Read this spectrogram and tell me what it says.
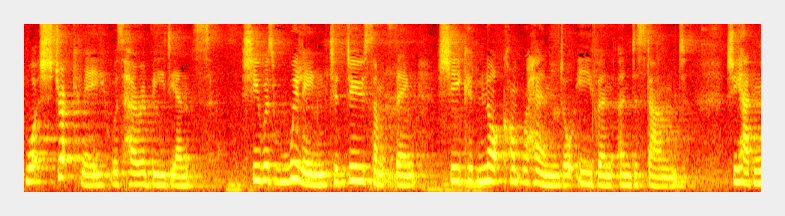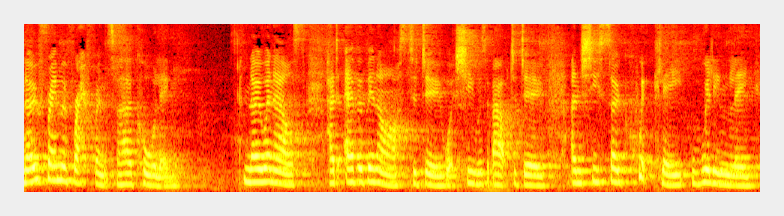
What struck me was her obedience. She was willing to do something she could not comprehend or even understand. She had no frame of reference for her calling. No one else had ever been asked to do what she was about to do, and she so quickly, willingly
